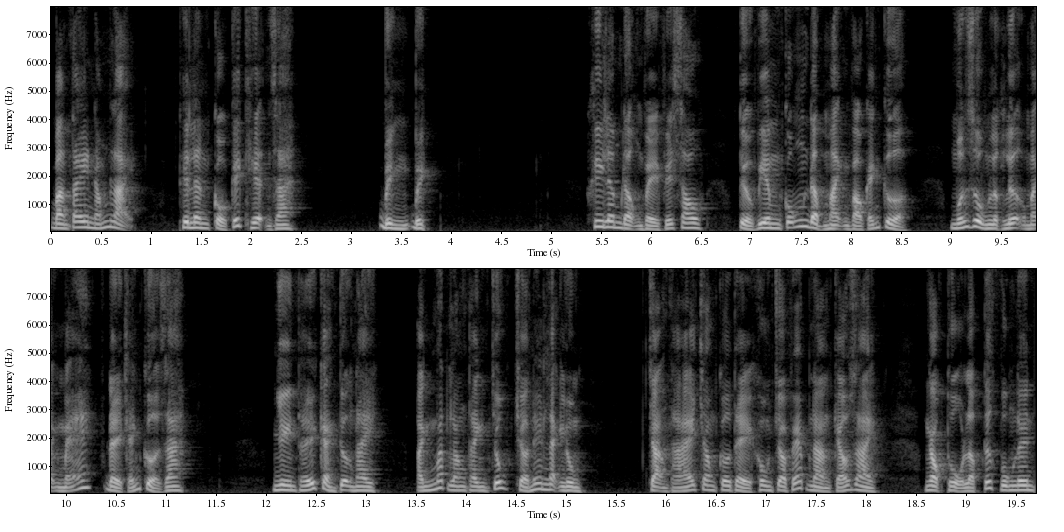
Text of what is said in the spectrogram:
Bàn tay nắm lại, thiên lân cổ kích hiện ra. Bình bịch. Khi Lâm Động về phía sau, tiểu viêm cũng đập mạnh vào cánh cửa, muốn dùng lực lượng mạnh mẽ đẩy cánh cửa ra. Nhìn thấy cảnh tượng này, ánh mắt Lăng Thanh Trúc trở nên lạnh lùng. Trạng thái trong cơ thể không cho phép nàng kéo dài, Ngọc Thủ lập tức vung lên,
